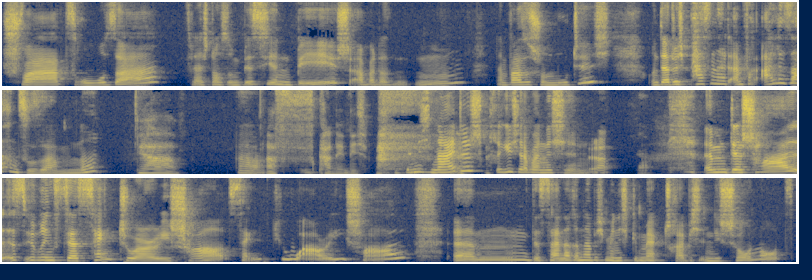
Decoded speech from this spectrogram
schwarz, rosa, vielleicht noch so ein bisschen beige, aber dann, hm, dann war sie schon mutig. Und dadurch passen halt einfach alle Sachen zusammen, ne? Ja, Ja. das kann ich nicht. Bin ich neidisch, kriege ich aber nicht hin. Ja. Ja. Ähm, der Schal ist übrigens der Sanctuary Schal. Sanctuary Schal. Ähm, Designerin habe ich mir nicht gemerkt, schreibe ich in die Show Notes.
